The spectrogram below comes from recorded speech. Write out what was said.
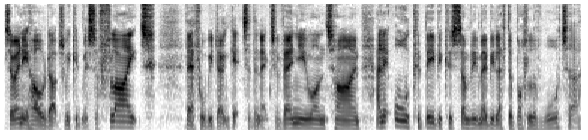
So any hold-ups, we could miss a flight, therefore we don't get to the next venue on time, and it all could be because somebody maybe left a bottle of water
